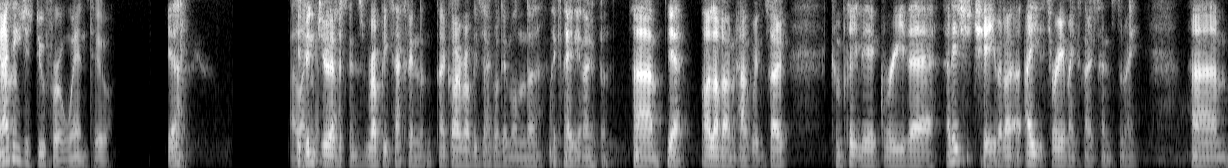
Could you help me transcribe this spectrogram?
And uh, I think he's just due for a win too. Yeah. I he's like been due ever since rugby tackling that guy rugby tackled him on the, the Canadian Open. Um, yeah, I love Adam Hadwin, so completely agree there. And he's just cheap. At eight three, it makes no sense to me. Um,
